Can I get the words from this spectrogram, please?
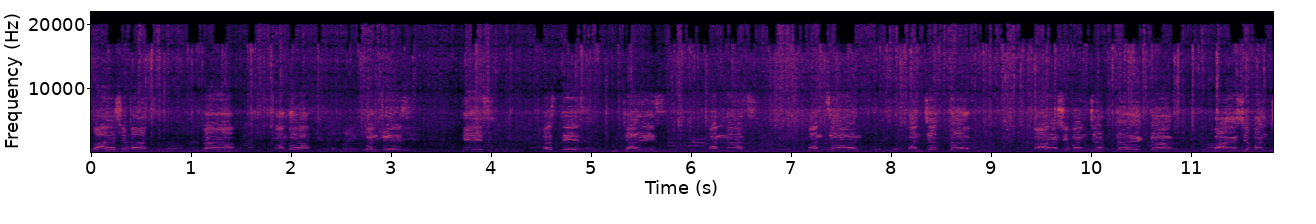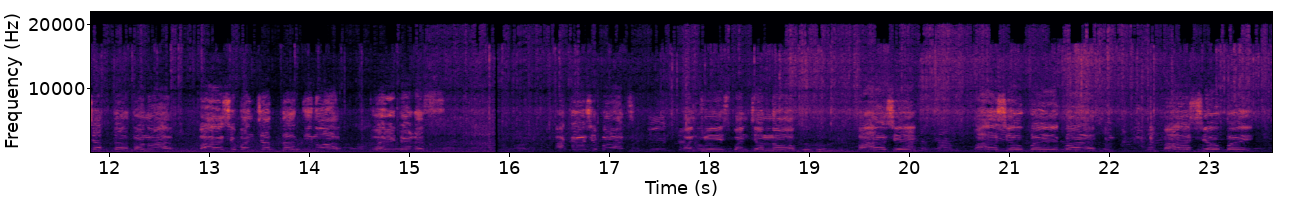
बाराशे पाच दहा पंधरा पंचवीस तीस पस्तीस चाळीस पन्नास पंचावन्न पंच्याहत्तर बाराशे पंच्याहत्तर एक बाराशे पंच्याहत्तर दोन वार बाराशे पंच्याहत्तर तीन वार रवी ट्रेडर्स अकराशे पाच पंचवीस पंच्याण्णव बाराशे बाराशे रुपये एक बाराशे रुपये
